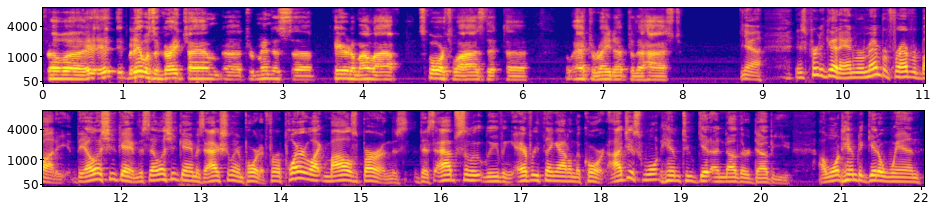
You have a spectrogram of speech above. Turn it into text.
So, uh, it, it, but it was a great time, uh, tremendous uh, period of my life, sports wise, that uh, have to rate up to the highest. Yeah, it's pretty good. And remember for everybody, the LSU game, this LSU game is actually important. For a player like Miles Burns, that's absolutely leaving everything out on the court, I just want him to get another W. I want him to get a win.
